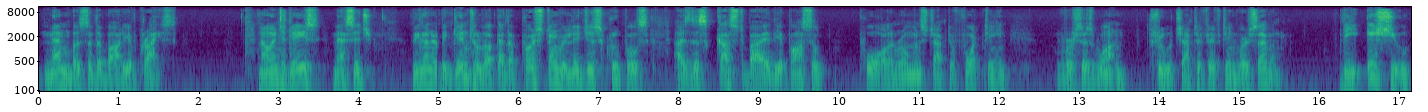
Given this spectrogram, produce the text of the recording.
members of the body of Christ. Now, in today's message, we're going to begin to look at the personal religious scruples as discussed by the Apostle Paul in Romans chapter 14, verses 1 through chapter 15, verse 7. The issue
